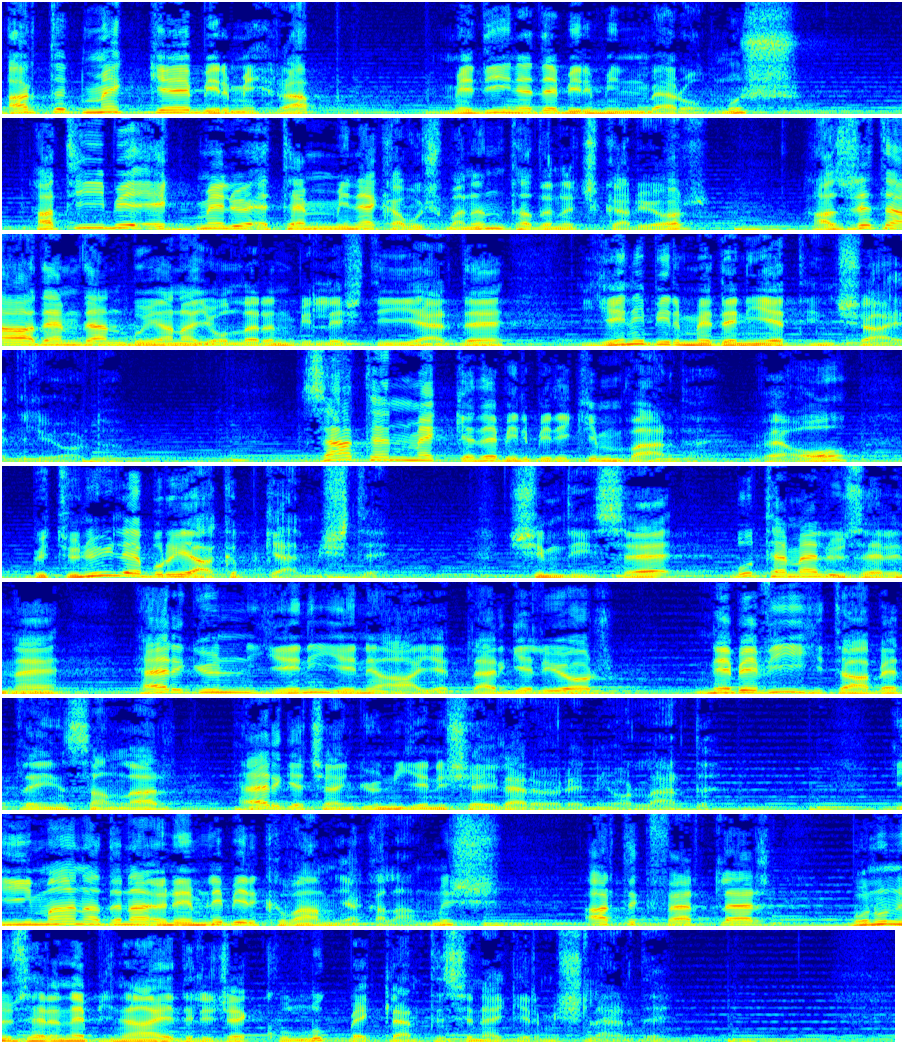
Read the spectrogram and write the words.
Artık Mekke bir mihrap, Medine'de bir minber olmuş, Hatibi Ekmelü Etemmine kavuşmanın tadını çıkarıyor, Hazreti Adem'den bu yana yolların birleştiği yerde yeni bir medeniyet inşa ediliyordu. Zaten Mekke'de bir birikim vardı ve o bütünüyle buraya akıp gelmişti. Şimdi ise bu temel üzerine her gün yeni yeni ayetler geliyor, nebevi hitabetle insanlar her geçen gün yeni şeyler öğreniyorlardı. İman adına önemli bir kıvam yakalanmış, artık fertler bunun üzerine bina edilecek kulluk beklentisine girmişlerdi.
